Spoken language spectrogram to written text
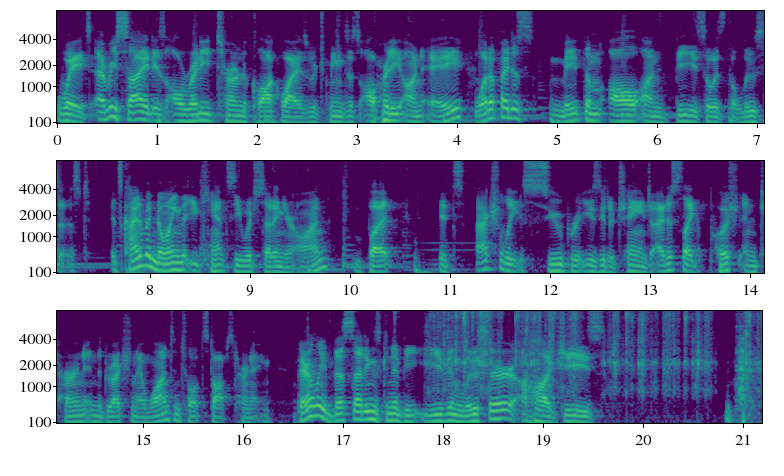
Wait, every side is already turned clockwise, which means it's already on A. What if I just made them all on B so it's the loosest? It's kind of annoying that you can't see which setting you're on, but it's actually super easy to change. I just like push and turn in the direction I want until it stops turning. Apparently this setting is gonna be even looser. Oh, geez.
